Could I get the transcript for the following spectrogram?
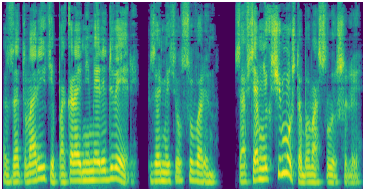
«Затворите, по крайней мере, дверь», — заметил Суварин. «Совсем ни к чему, чтобы вас слышали».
